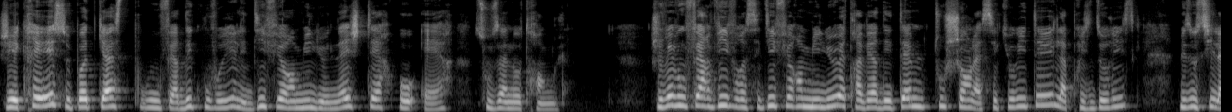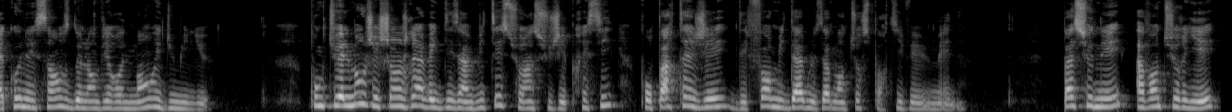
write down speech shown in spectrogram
J'ai créé ce podcast pour vous faire découvrir les différents milieux neige, terre, eau, air sous un autre angle. Je vais vous faire vivre ces différents milieux à travers des thèmes touchant la sécurité, la prise de risque, mais aussi la connaissance de l'environnement et du milieu. Ponctuellement, j'échangerai avec des invités sur un sujet précis pour partager des formidables aventures sportives et humaines. Passionnés, aventuriers,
